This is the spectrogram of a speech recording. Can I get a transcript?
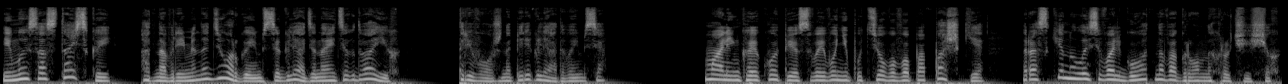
и мы со Стаськой одновременно дергаемся, глядя на этих двоих. Тревожно переглядываемся. Маленькая копия своего непутевого папашки раскинулась вольготно в огромных ручищах.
